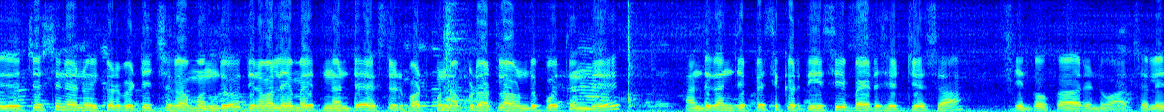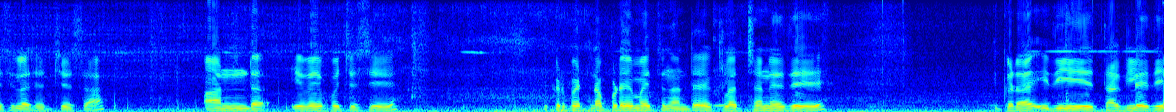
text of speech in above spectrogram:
ఇది వచ్చేసి నేను ఇక్కడ పెట్టించక ముందు దీనివల్ల ఏమవుతుందంటే ఎక్స్టెడ్ పట్టుకున్నప్పుడు అట్లా ఉండిపోతుంది. అందుకని చెప్పేసి ఇక్కడ తీసి బయట సెట్ చేసా. దీనికి ఒక రెండు వాచర్లు వేసి ఇలా సెట్ చేసా. అండ్ ఈ వైపు వచ్చేసి ఇక్కడ పెట్టినప్పుడు ఏమవుతుందంటే క్లచ్ అనేది ఇక్కడ ఇది తగిలేది.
